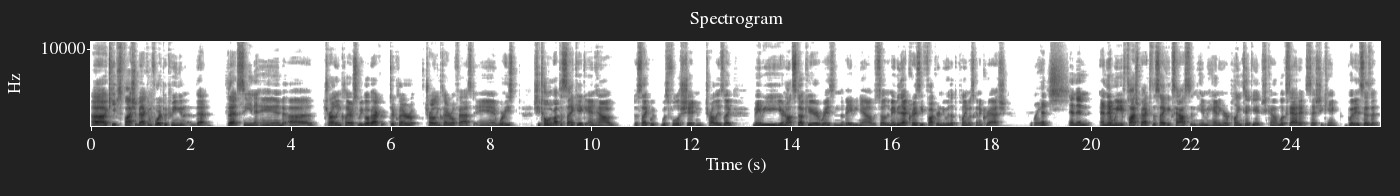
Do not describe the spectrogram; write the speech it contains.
uh keeps flashing back and forth between that that scene and uh Charlie and Claire. So we go back to Claire Charlie and Claire real fast and where he's she told him about the psychic and how the psychic was full of shit and Charlie's like maybe you're not stuck here raising the baby now so maybe that crazy fucker knew that the plane was going to crash Which and, and then and then we flash back to the psychic's house and him handing her a plane ticket. She kind of looks at it, says she can't, but it says that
